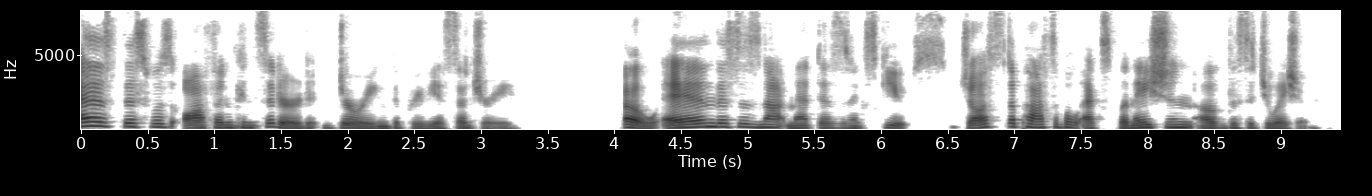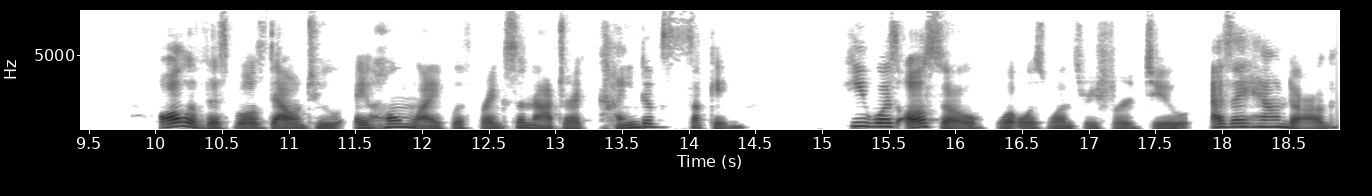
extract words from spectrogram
as this was often considered during the previous century. Oh, and this is not meant as an excuse, just a possible explanation of the situation. All of this boils down to a home life with Frank Sinatra kind of sucking. He was also what was once referred to as a hound dog.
